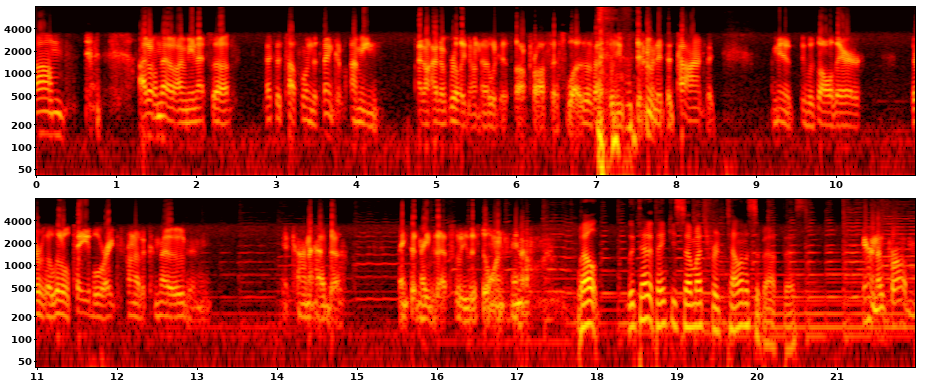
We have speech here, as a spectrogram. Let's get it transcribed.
Um, I don't know. I mean, that's a that's a tough one to think of. I mean, I don't I don't really don't know what his thought process was if that's what he was doing at the time. But I mean, it, it was all there. There was a little table right in front of the commode, and it kind of had to think that maybe that's what he was doing. You know. Well, Lieutenant, thank you so much for telling us about this. Yeah, no problem.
